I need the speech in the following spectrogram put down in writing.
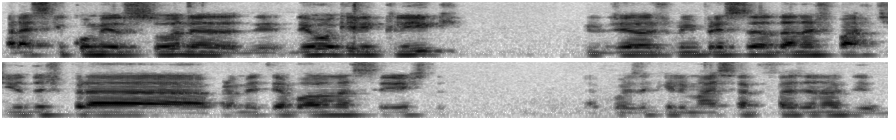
Parece que começou, né? Deu aquele clique que o Gerald Green precisa dar nas partidas para meter a bola na cesta. É a coisa que ele mais sabe fazer na vida.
